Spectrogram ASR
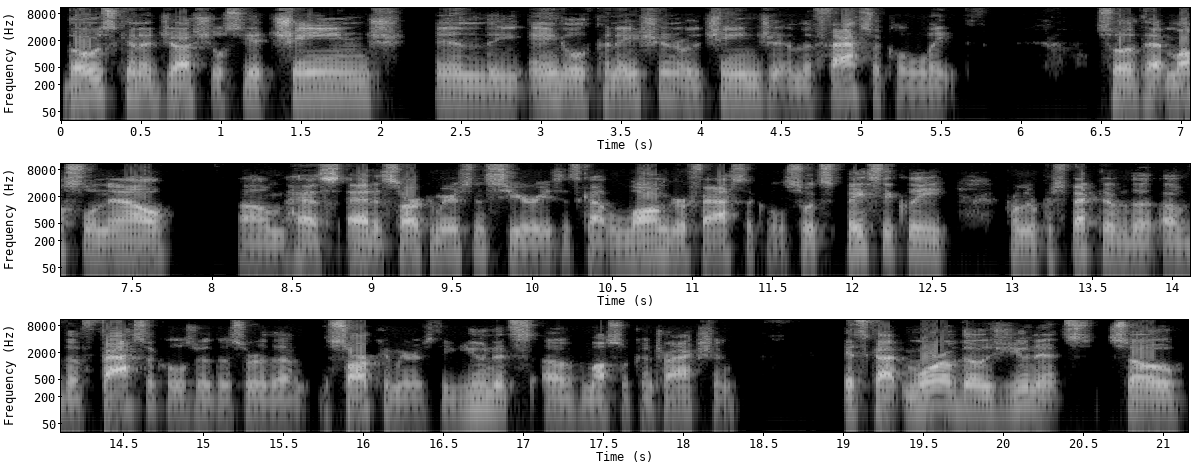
those can adjust. You'll see a change in the angle of pennation or the change in the fascicle length. So that that muscle now um, has added sarcomeres in series. It's got longer fascicles, so it's basically from the perspective of the of the fascicles or the sort of the, the sarcomeres, the units of muscle contraction. It's got more of those units, so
